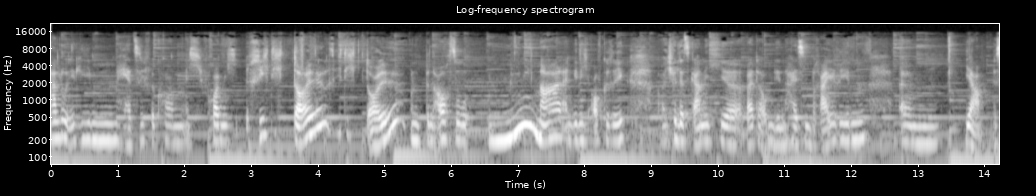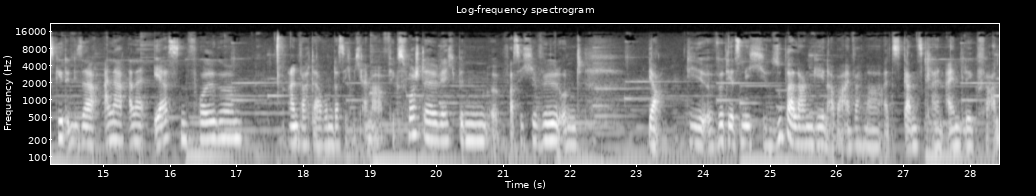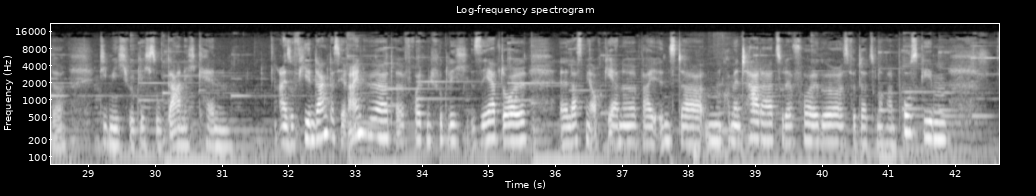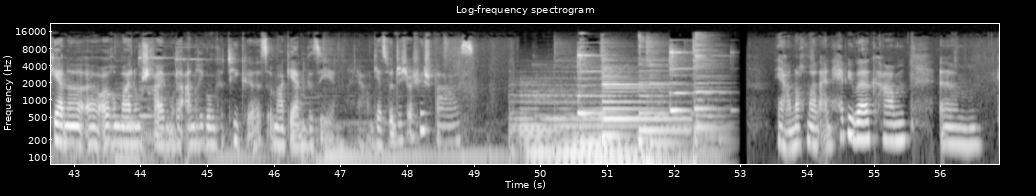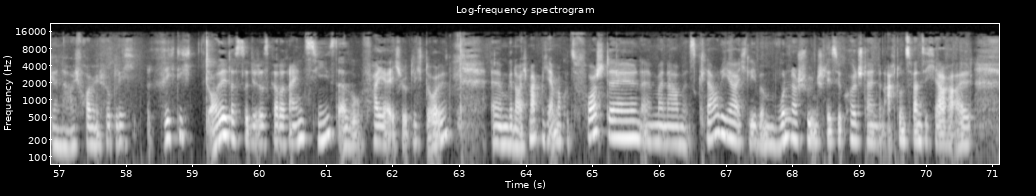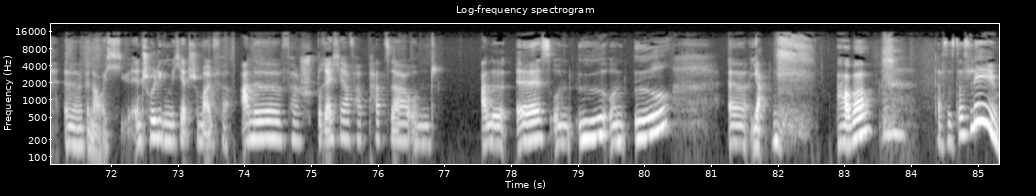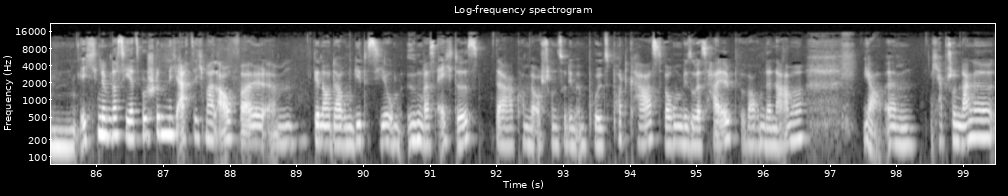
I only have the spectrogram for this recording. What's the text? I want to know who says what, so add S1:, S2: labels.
S1: Hallo ihr Lieben, herzlich willkommen. Ich freue mich richtig doll, richtig doll und bin auch so minimal ein wenig aufgeregt. Aber ich will jetzt gar nicht hier weiter um den heißen Brei reden. Ähm, ja, es geht in dieser aller, allerersten Folge einfach darum, dass ich mich einmal fix vorstelle, wer ich bin, was ich hier will und ja, die wird jetzt nicht super lang gehen, aber einfach mal als ganz kleinen Einblick für alle, die mich wirklich so gar nicht kennen. Also vielen Dank, dass ihr reinhört. Äh, freut mich wirklich sehr doll. Äh, lasst mir auch gerne bei Insta einen Kommentar da zu der Folge. Es wird dazu nochmal einen Post geben. Gerne äh, eure Meinung schreiben oder Anregung, Kritik ist immer gern gesehen. Ja, und jetzt wünsche ich euch viel Spaß. Ja, nochmal ein Happy Welcome. Ähm, Genau, ich freue mich wirklich richtig doll, dass du dir das gerade reinziehst. Also feiere ich wirklich doll. Ähm, genau, ich mag mich einmal kurz vorstellen. Äh, mein Name ist Claudia. Ich lebe im wunderschönen Schleswig-Holstein, bin 28 Jahre alt. Äh, genau, ich entschuldige mich jetzt schon mal für alle Versprecher, Verpatzer und alle Es und Ö und Ö. Äh, ja, aber das ist das Leben. Ich nehme das jetzt bestimmt nicht 80 Mal auf, weil ähm, genau darum geht es hier, um irgendwas Echtes. Da kommen wir auch schon zu dem Impuls-Podcast, warum, wieso, weshalb, warum der Name. Ja, ähm, ich habe schon lange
